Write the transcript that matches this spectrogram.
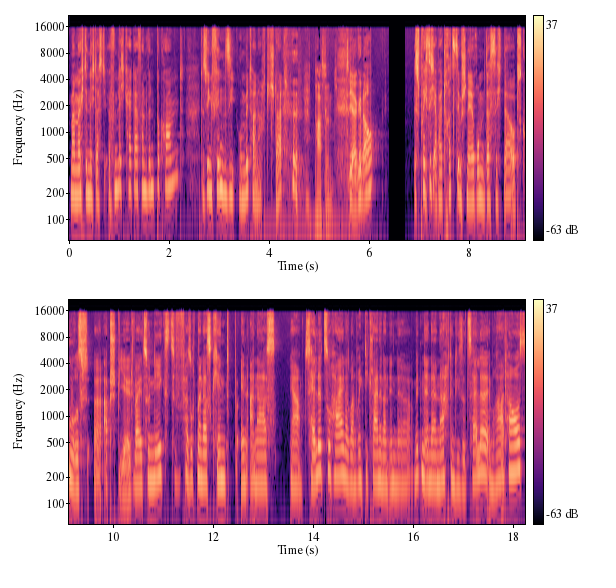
man möchte nicht, dass die Öffentlichkeit davon Wind bekommt. Deswegen finden sie um Mitternacht statt. Passend. Ja, genau. Es spricht sich aber trotzdem schnell rum, dass sich da Obskures äh, abspielt, weil zunächst versucht man das Kind in Annas ja, Zelle zu heilen. Also man bringt die Kleine dann in der, mitten in der Nacht in diese Zelle im Rathaus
